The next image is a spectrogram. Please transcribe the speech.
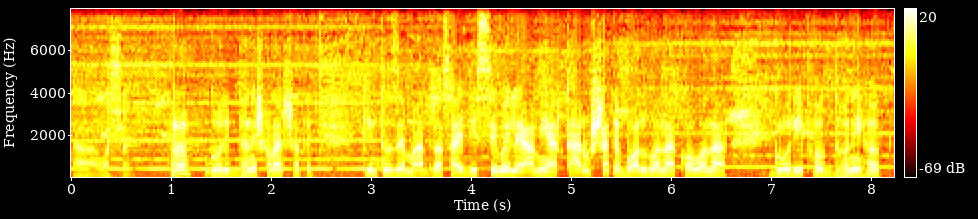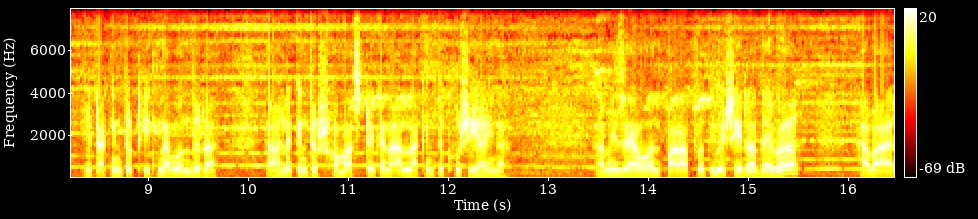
হ্যাঁ অবশ্যই। হ্যাঁ গরিব ধনী সবার সাথে। কিন্তু যে মাদ্রাসায় দিচ্ছি বলে আমি আর কারুর সাথে বলব না কব না গরিব হোক ধনী হোক এটা কিন্তু ঠিক না বন্ধুরা। তাহলে কিন্তু সমাজ টেকে না আল্লাহ কিন্তু খুশি হয় না। আমি যেমন পাড়া প্রতিবেশীরও দেব আবার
